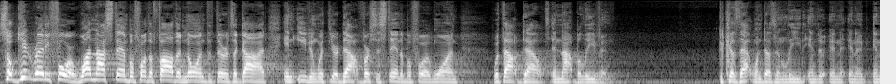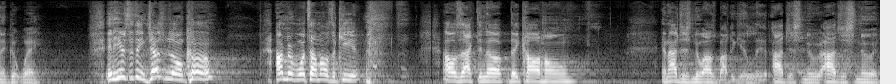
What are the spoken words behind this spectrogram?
So get ready for it. Why not stand before the Father knowing that there is a God and even with your doubt versus standing before one without doubts and not believing? Because that one doesn't lead into, in, in, a, in a good way. And here's the thing judgment don't come. I remember one time I was a kid. I was acting up. They called home. And I just knew I was about to get lit. I just knew I just knew it.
